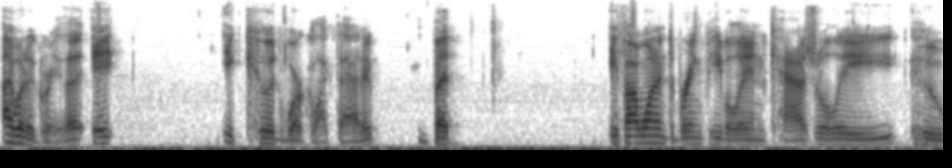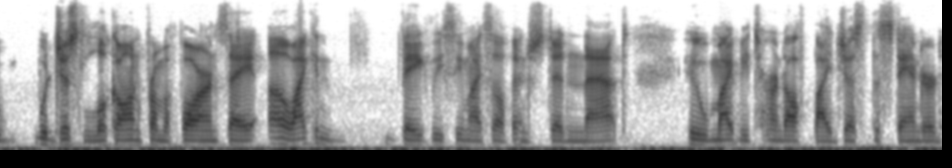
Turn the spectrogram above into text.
I would agree that it it could work like that. It, but if I wanted to bring people in casually who would just look on from afar and say, "Oh, I can vaguely see myself interested in that," who might be turned off by just the standard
